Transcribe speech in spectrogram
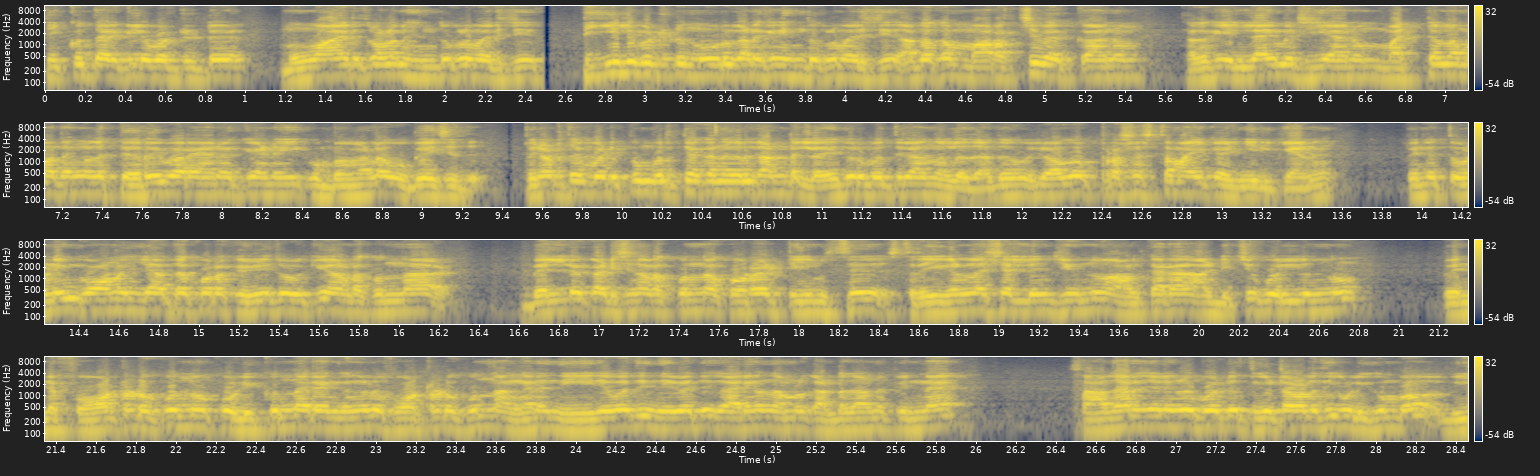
തിക്കും തിരക്കിൽ പെട്ടിട്ട് മൂവായിരത്തോളം ഹിന്ദുക്കൾ മരിച്ച് തീയിൽ പെട്ടിട്ട് നൂറുകണക്കിന് ഹിന്ദുക്കൾ മരിച്ച് അതൊക്കെ മറച്ചു വെക്കാനും അതൊക്കെ ഇല്ലായ്മ ചെയ്യാനും മറ്റുള്ള മതങ്ങളെ തെറി പറയാനൊക്കെയാണ് ഈ കുംഭമേള ഉപയോഗിച്ചത്. പിന്നെ അവിടുത്തെ വെടിപ്പും വൃത്തിയൊക്കെ നിങ്ങൾ കണ്ടല്ലോ ഏത് രൂപത്തിലാന്നുള്ളത്. അത് ലോക പ്രശസ്തമായി കഴിഞ്ഞിരിക്കുകയാണ്. പിന്നെ തുണിയും കോണില്ലാത്ത കുറെ കിഴി തൂക്കി നടക്കുന്ന ബെല്ലൊക്കെ അടിച്ച് നടക്കുന്ന കുറെ ടീംസ് സ്ത്രീകളെ ശല്യം ചെയ്യുന്നു ആൾക്കാരെ അടിച്ചു കൊല്ലുന്നു പിന്നെ ഫോട്ടോ എടുക്കുന്നു കുളിക്കുന്ന രംഗങ്ങൾ ഫോട്ടോ എടുക്കുന്നു അങ്ങനെ നിരവധി നിരവധി കാര്യങ്ങൾ നമ്മൾ കണ്ടതാണ്. പിന്നെ സാധാരണ ജനങ്ങൾ പോയിട്ട് തീട്ടവെള്ളത്തിൽ കുളിക്കുമ്പോൾ വി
